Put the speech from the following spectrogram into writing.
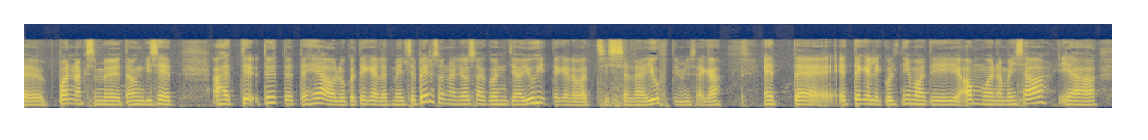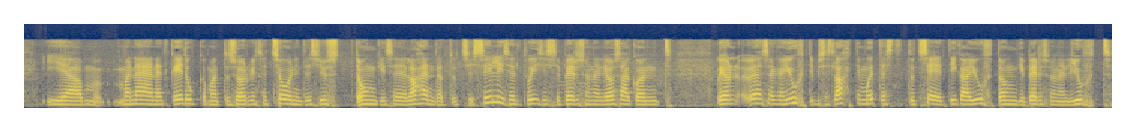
äh, pannakse mööda, ongi see, et ah, et töötajate heaoluga tegeleb meil see personaliosakond ja juhid tegelevad siis selle juhtimisega. et, äh, et tegelikult niimoodi ammu enam ei saa ja, ja ma näen, et ka edukamates organisatsioonides just ongi see lahendatud siis selliselt või siis see personaliosakond või on ühesõnaga juhtimises lahti mõtestatud see, et iga juht ongi personalijuht.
